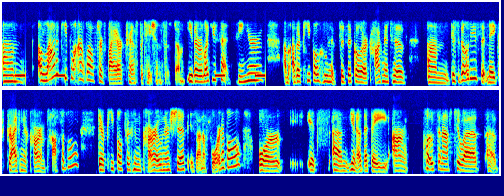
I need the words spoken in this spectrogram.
Um, a lot of people aren't well served by our transportation system. Either, like you said, seniors, um, other people who have physical or cognitive um, disabilities that make driving a car impossible. There are people for whom car ownership is unaffordable, or it's um, you know that they aren't close enough to a, a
